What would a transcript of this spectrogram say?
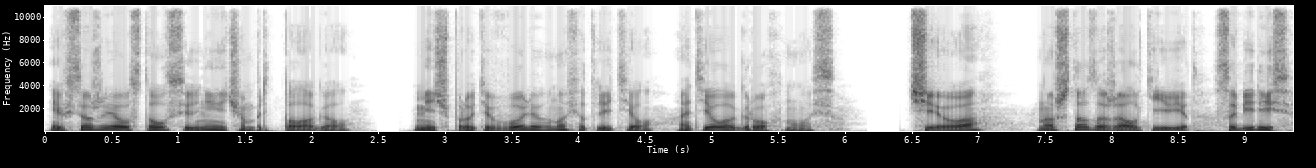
И все же я устал сильнее, чем предполагал. Меч против воли вновь отлетел, а тело грохнулось. «Чего? Ну что за жалкий вид? Соберись.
